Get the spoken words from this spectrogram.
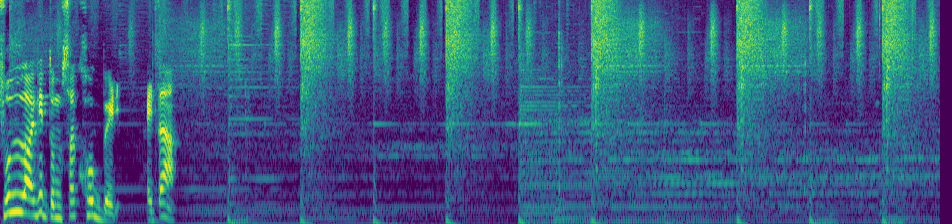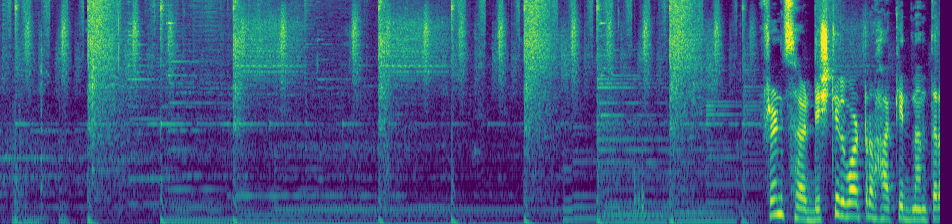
ಫುಲ್ಲಾಗಿ ತುಂಬಿಸೋಕೆ ಹೋಗಬೇಡಿ. ಆಯಿತಾ? ಫ್ರೆಂಡ್ಸ್ ಡಿಸ್ಟಿಲ್ ವಾಟ್ರ್ ಹಾಕಿದ ನಂತರ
